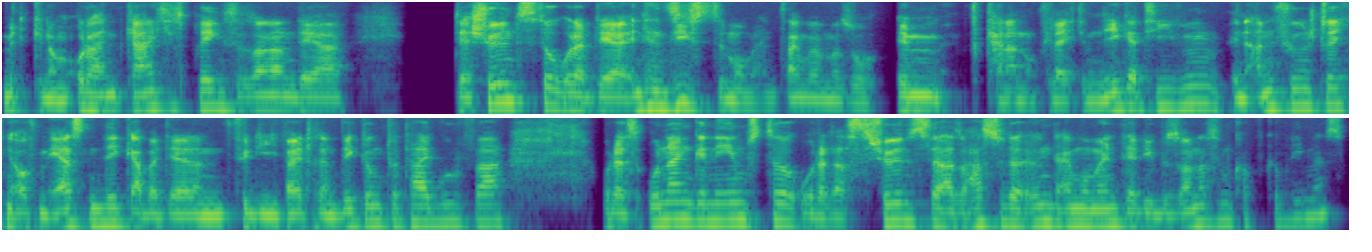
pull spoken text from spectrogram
mitgenommen? Oder gar nicht das Prägendste, sondern der, der schönste oder der intensivste Moment, sagen wir mal so, im, keine Ahnung, vielleicht im Negativen, in Anführungsstrichen, auf den ersten Blick, aber der dann für die weitere Entwicklung total gut war? Oder das Unangenehmste oder das Schönste? Also hast du da irgendeinen Moment, der dir besonders im Kopf geblieben ist?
